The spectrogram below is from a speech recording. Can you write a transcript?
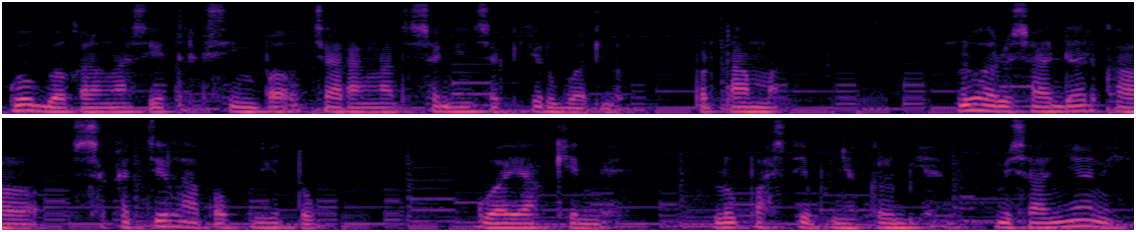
Gue bakal ngasih trik simpel cara ngatasin insecure buat lo. Pertama, lu harus sadar kalau sekecil apa pun itu, gue yakin deh, lu pasti punya kelebihan. Misalnya nih,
